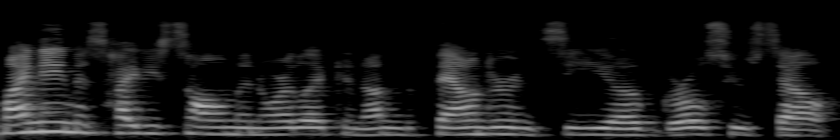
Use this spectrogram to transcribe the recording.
My name is Heidi Solomon Orlick, and I'm the founder and CEO of Girls Who Sell.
